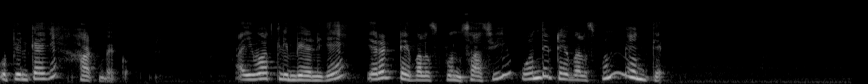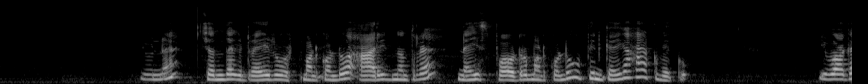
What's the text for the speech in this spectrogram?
ಉಪ್ಪಿನಕಾಯಿಗೆ ಹಾಕಬೇಕು. ಐವತ್ತು ಲಿಂಬೆಹಣ್ಣಿಗೆ ಎರಡು ಟೇಬಲ್ ಸ್ಪೂನ್ ಸಾಸಿವೆ, ಒಂದು ಟೇಬಲ್ ಸ್ಪೂನ್ ಮೆಂತೆ ಇವನ್ನ ಚೆಂದಾಗಿ ಡ್ರೈ ರೋಸ್ಟ್ ಮಾಡಿಕೊಂಡು ಆರಿದ ನಂತರ ನೈಸ್ ಪೌಡ್ರ್ ಮಾಡಿಕೊಂಡು ಉಪ್ಪಿನಕಾಯಿಗೆ ಹಾಕಬೇಕು. ಇವಾಗ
